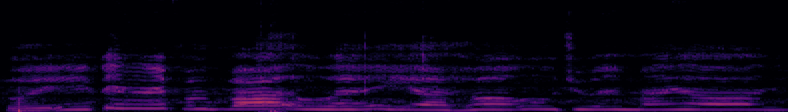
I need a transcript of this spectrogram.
But even if I'm far away, I hold you in my heart.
